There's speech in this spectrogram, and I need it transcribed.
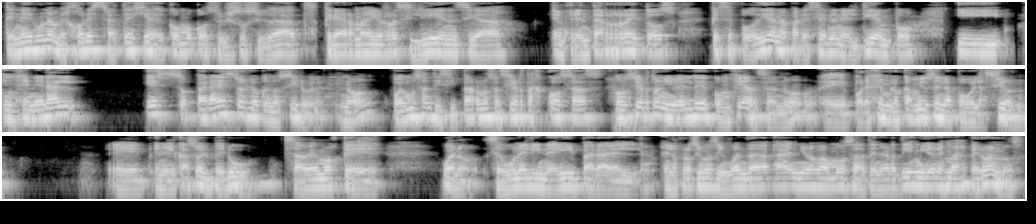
tener una mejor estrategia de cómo construir su ciudad, crear mayor resiliencia, enfrentar retos que se podían aparecer en el tiempo y en general esto, para esto es lo que nos sirve, ¿no? Podemos anticiparnos a ciertas cosas con cierto nivel de confianza, ¿no? Eh, por ejemplo, cambios en la población. Eh, en el caso del Perú, sabemos que bueno, según el INEI, para el, en los próximos 50 años vamos a tener 10 millones más de peruanos.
